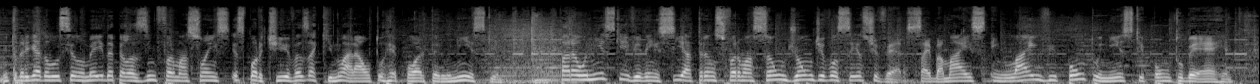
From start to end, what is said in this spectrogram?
Muito obrigado, Luciano Meida, pelas informações esportivas aqui no Arauto Repórter Uniski. Para a Unisque, vivencie a transformação de onde você estiver. Saiba mais em live.unisque.br.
